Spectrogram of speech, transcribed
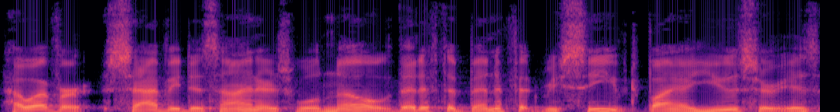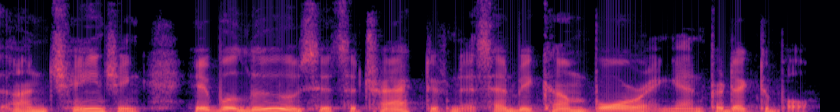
However, savvy designers will know that if the benefit received by a user is unchanging, it will lose its attractiveness and become boring and predictable.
